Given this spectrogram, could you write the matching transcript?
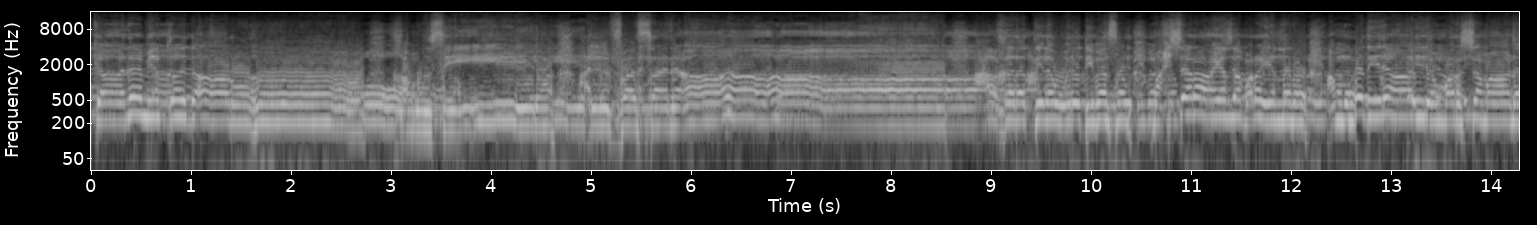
كان مقداره خمسين ألف سنة ആഖിറത്തിലെ ഒരു ദിവസം മഹ്ശറ എന്ന് പറയുന്നത് അമ്പതിനായിരം വർഷമാണ്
